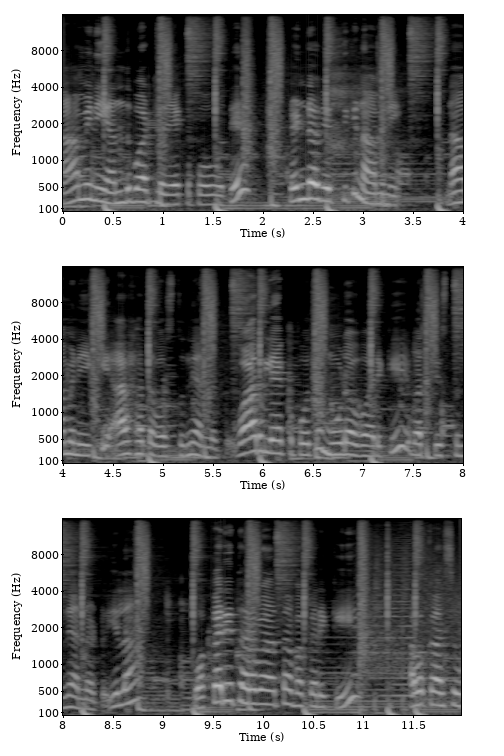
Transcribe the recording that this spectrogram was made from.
నామినీ అందుబాటులో లేకపోతే రెండో వ్యక్తికి నామినీ. నామినీకి అర్హత వస్తుంది అన్నట్టు. వారు లేకపోతే మూడో వారికి వర్తిస్తుంది అన్నట్టు. ఇలా ఒకరి తర్వాత ఒకరికి అవకాశం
